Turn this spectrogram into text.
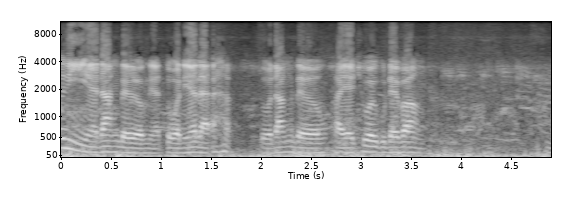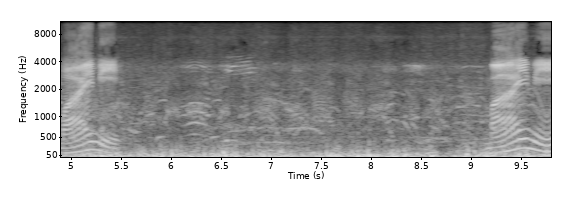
ก็นี่ไงดั้งเดิมเนี่ย ตัวเนี้ยแหละ ตัวดั้งเดิม ใครจะช่วยกูได้บ้าง ไม่มี ไม่มี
